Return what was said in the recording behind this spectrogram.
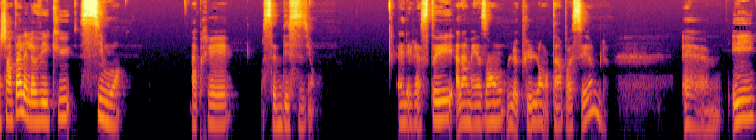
Chantal, elle a vécu six mois après cette décision. Elle est restée à la maison le plus longtemps possible euh, et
